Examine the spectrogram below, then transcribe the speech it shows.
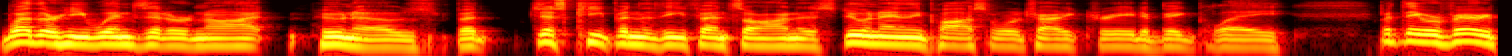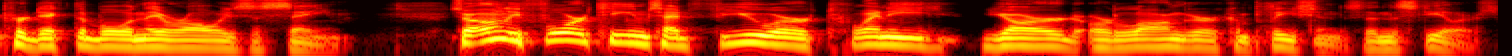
Whether he wins it or not, who knows? But just keeping the defense honest, doing anything possible to try to create a big play. But they were very predictable and they were always the same. So only four teams had fewer 20 yard or longer completions than the Steelers.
